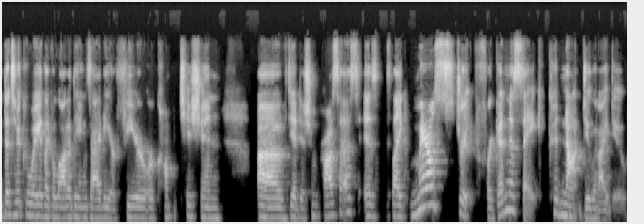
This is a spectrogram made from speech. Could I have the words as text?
that took away like a lot of the anxiety or fear or competition of the audition process is like Meryl Streep, for goodness sake, could not do what I do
